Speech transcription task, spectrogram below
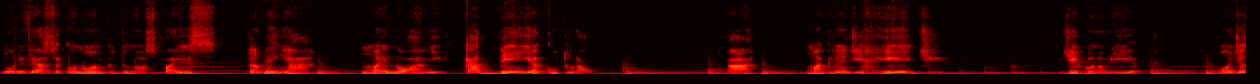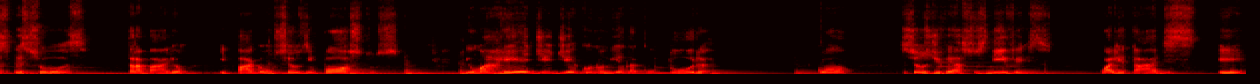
No universo econômico do nosso país, também há uma enorme cadeia cultural. Há uma grande rede de economia onde as pessoas trabalham e pagam seus impostos, e uma rede de economia da cultura com seus diversos níveis, qualidades e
